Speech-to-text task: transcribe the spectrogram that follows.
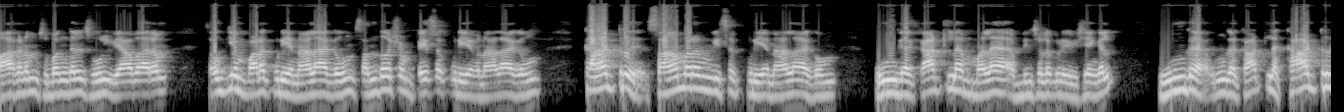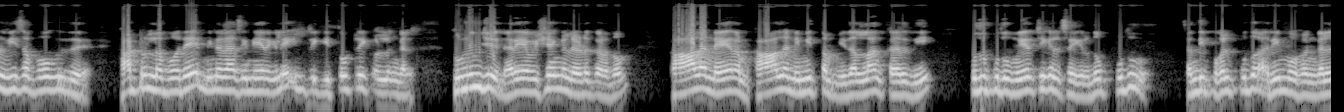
வாகனம் சுபங்கள் சூழ் வியாபாரம் சௌக்கியம் பாடக்கூடிய நாளாகவும் சந்தோஷம் பேசக்கூடிய நாளாகவும் காற்று சாமரம் வீசக்கூடிய நாளாகவும் உங்க காட்டுல மழை அப்படின்னு சொல்லக்கூடிய விஷயங்கள் உங்க உங்க காட்டுல காற்று வீச போகுது. காற்றுள்ள போதே மீனராசி நேர்களே இன்றைக்கு தூற்றிக் கொள்ளுங்கள். துணிஞ்சு நிறைய விஷயங்கள் எடுக்கிறதும் கால நேரம் கால நிமித்தம் இதெல்லாம் கருதி புது புது முயற்சிகள் செய்யறதும் புது சந்திப்புகள் புது அறிமுகங்கள்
